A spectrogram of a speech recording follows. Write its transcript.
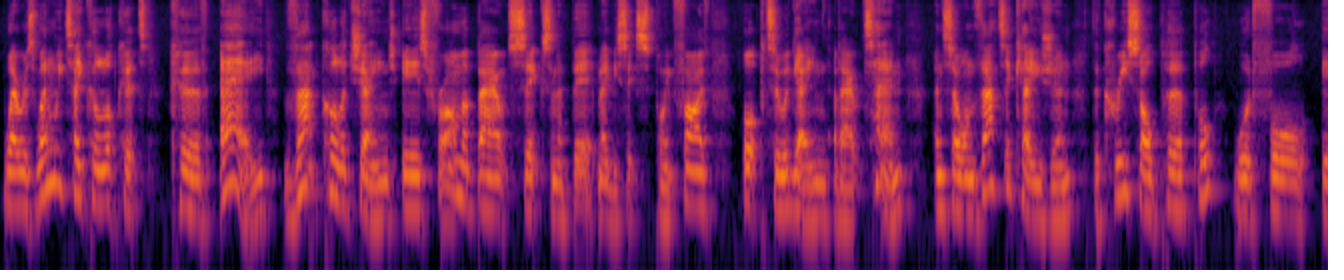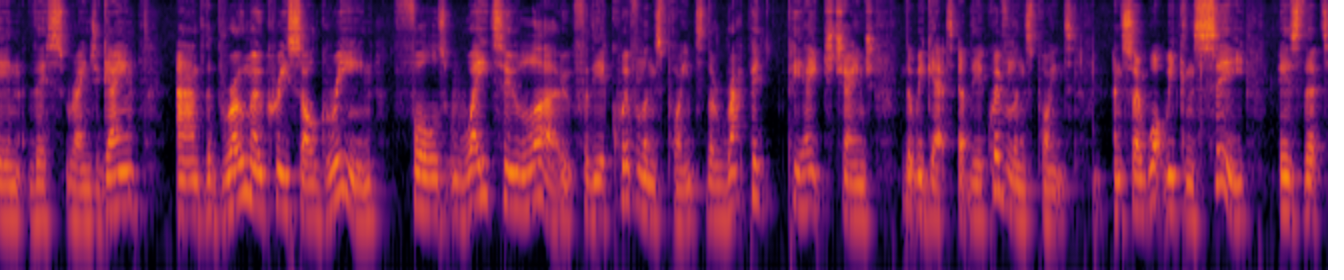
Whereas when we take a look at curve A, that colour change is from about 6 and a bit, maybe 6.5, up to again about 10. And so on that occasion, the Cresol Purple would fall in this range again, and the Bromo Cresol Green falls way too low for the equivalence point, the rapid pH change that we get at the equivalence point. And so what we can see is that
